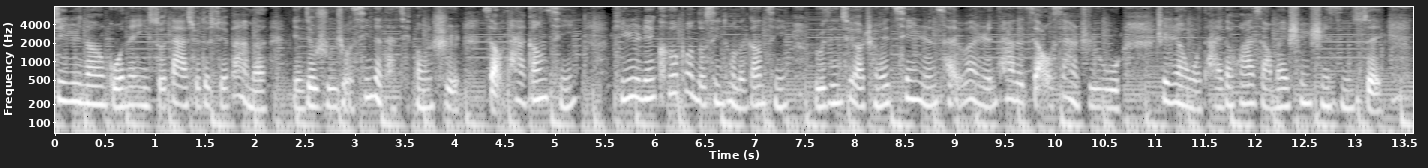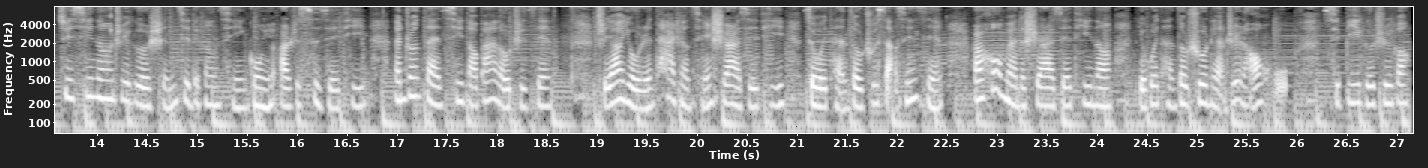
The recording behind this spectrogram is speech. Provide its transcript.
近日呢，国内一所大学的学霸们研究出一种新的踏琴方式——脚踏钢琴。平日连磕碰都心痛的钢琴，如今却要成为千人踩万人踏的脚下之物，这让舞台的花小妹深深心碎。据悉呢，这个神奇的钢琴共有二十四阶梯，安装在七到八楼之间。只要有人踏上前十二阶梯，就会弹奏出小星星；而后面的十二阶梯呢，也会弹奏出两只老虎。其逼格之高。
